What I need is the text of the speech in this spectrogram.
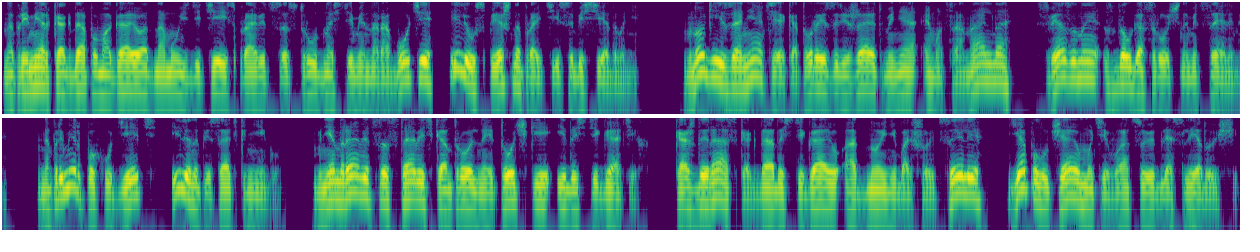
например, когда помогаю одному из детей справиться с трудностями на работе или успешно пройти собеседование. Многие занятия, которые заряжают меня эмоционально, связаны с долгосрочными целями. Например, похудеть или написать книгу. Мне нравится ставить контрольные точки и достигать их. Каждый раз, когда достигаю одной небольшой цели, я получаю мотивацию для следующей.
